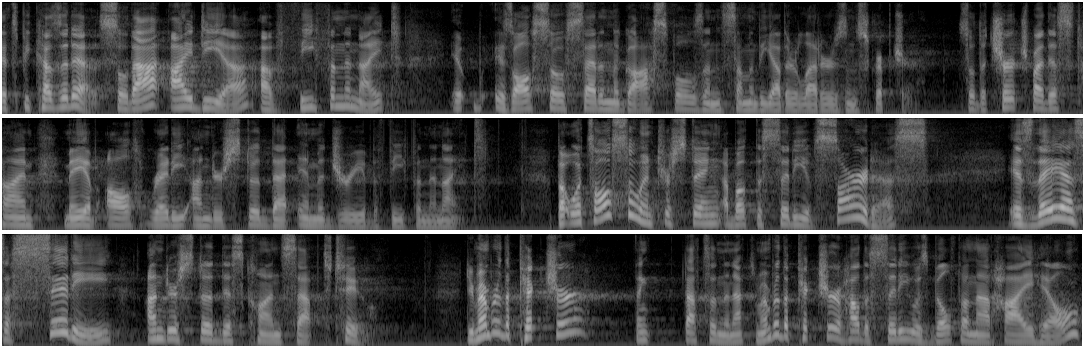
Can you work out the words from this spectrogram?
It's because it is. So, that idea of thief in the night is also said in the Gospels and some of the other letters in Scripture. So, the church by this time may have already understood that imagery of the thief in the night. But what's also interesting about the city of Sardis is they, as a city, understood this concept too. Do you remember the picture? I think that's in the next. Remember the picture of how the city was built on that high hill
